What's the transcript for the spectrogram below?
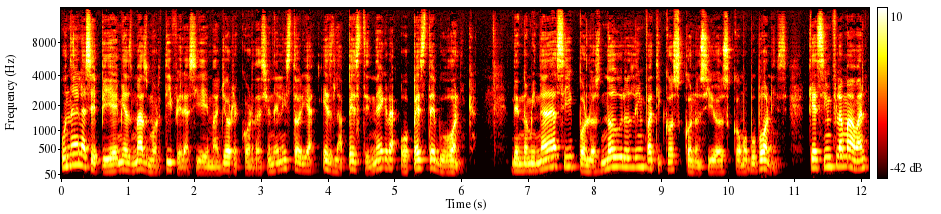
Una de las epidemias más mortíferas y de mayor recordación en la historia es la peste negra o peste bubónica, denominada así por los nódulos linfáticos conocidos como bubones, que se inflamaban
